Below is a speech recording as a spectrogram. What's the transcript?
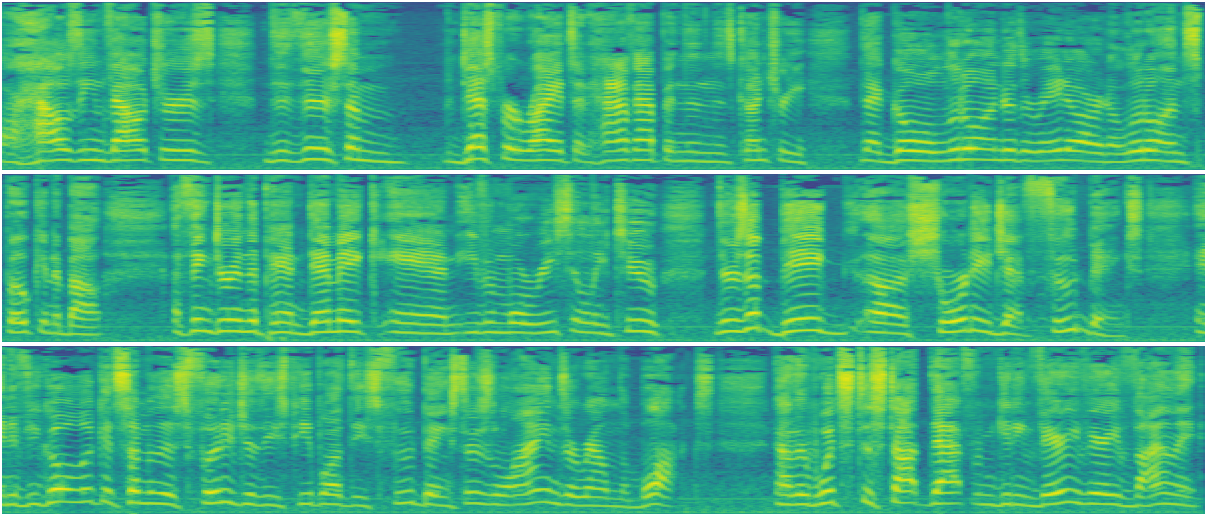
or housing vouchers. There's some desperate riots that have happened in this country that go a little under the radar and a little unspoken about. I think during the pandemic and even more recently too, there's a big uh, shortage at food banks. And if you go look at some of this footage of these people at these food banks, there's lines around the blocks. Now, what's to stop that from getting very, very violent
